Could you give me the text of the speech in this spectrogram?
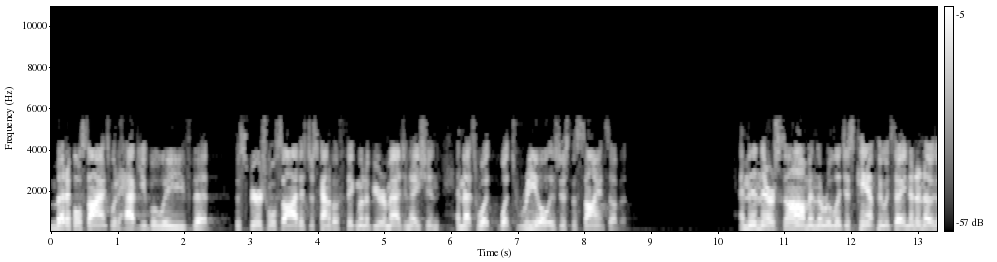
medical science would have you believe that the spiritual side is just kind of a figment of your imagination, and that's what, what's real is just the science of it. And then there are some in the religious camp who would say, no, no, no,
